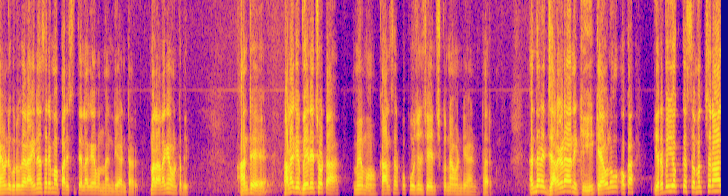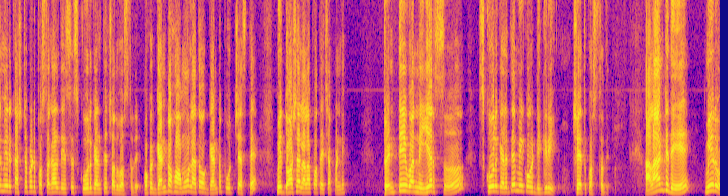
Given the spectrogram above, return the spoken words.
ఏమంటే గురువుగారు అయినా సరే మా పరిస్థితి ఇలాగే ఉందండి అంటారు. మరి అలాగే ఉంటుంది. అంటే అలాగే వేరే చోట మేము కాలసర్ప పూజలు చేయించుకున్నామండి అంటారు. అందుకని జరగడానికి కేవలం ఒక ఇరవై ఒక్క సంవత్సరాలు మీరు కష్టపడి పుస్తకాలు తీసి స్కూల్కి వెళ్తే చదువు వస్తుంది. ఒక గంట హోమం లేకపోతే ఒక గంట పూజ చేస్తే మీ దోషాలు ఎలా పోతాయి చెప్పండి? ట్వంటీ వన్ ఇయర్స్ స్కూల్కి వెళితే మీకు ఒక డిగ్రీ చేతికి వస్తుంది. అలాంటిది మీరు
